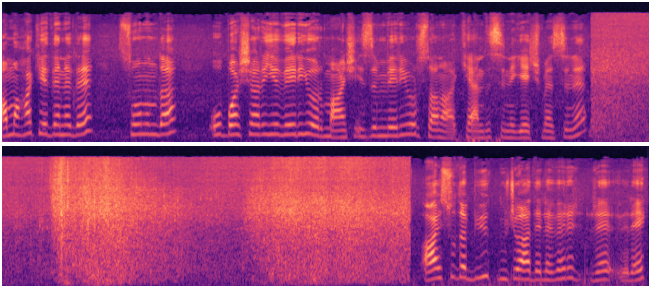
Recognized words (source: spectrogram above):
ama hak edene de sonunda o başarıyı veriyor Manş izin veriyor sana kendisini geçmesini. Aysu da büyük mücadele vererek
